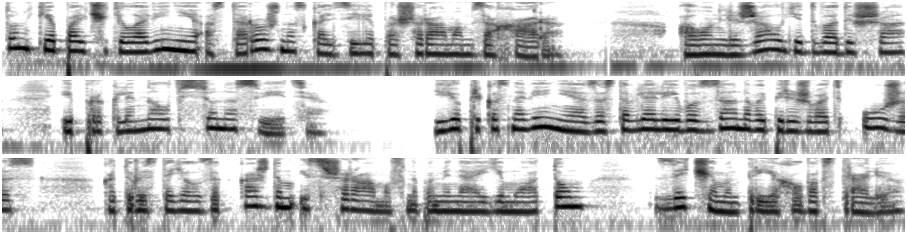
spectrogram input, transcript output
Тонкие пальчики Лавинии осторожно скользили по шрамам Захара а он лежал, едва дыша, и проклинал все на свете. Ее прикосновения заставляли его заново переживать ужас, который стоял за каждым из шрамов, напоминая ему о том, зачем он приехал в Австралию.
